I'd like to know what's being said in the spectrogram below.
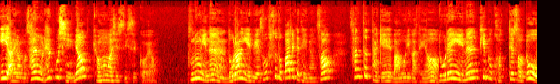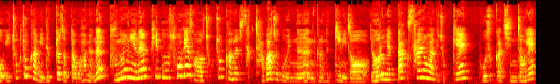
이 아이를 한번 사용을 해보시면 경험하실 수 있을 거예요. 분홍이는 노랑이에 비해서 흡수도 빠르게 되면서 산뜻하게 마무리가 돼요. 노랭이는 피부 겉에서도 이 촉촉함이 느껴졌다고 하면은 분홍이는 피부 속에서 촉촉함을 싹 잡아주고 있는 그런 느낌이죠. 여름에 딱 사용하기 좋게 보습과 진정에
